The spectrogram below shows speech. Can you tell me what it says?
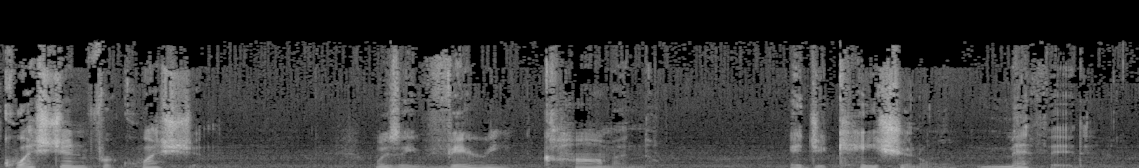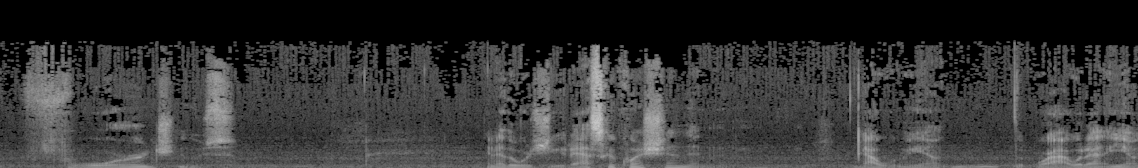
question for question was a very common educational method for Jews. In other words, you'd ask a question, and I, you know, I would, you know,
